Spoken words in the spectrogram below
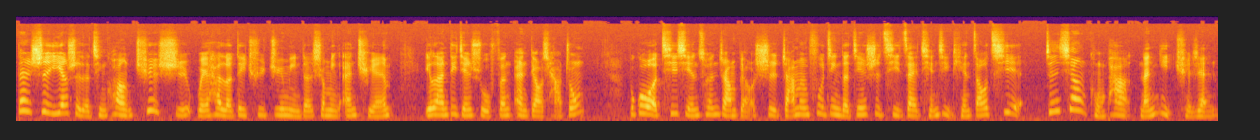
但是淹水的情况确实危害了地区居民的生命安全。宜兰地检署分案调查中。不过，七贤村长表示，闸门附近的监视器在前几天遭窃，真相恐怕难以确认。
